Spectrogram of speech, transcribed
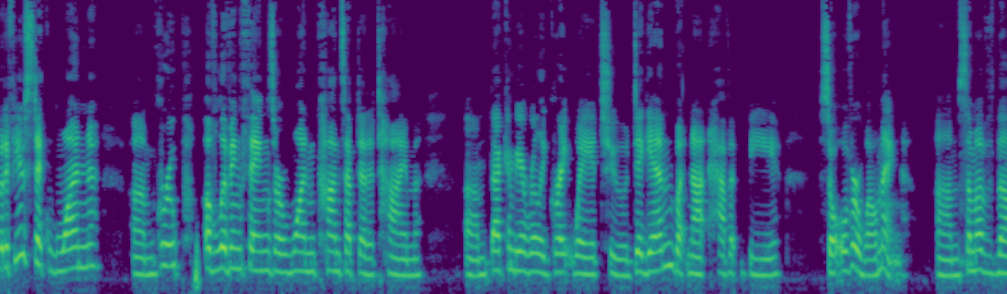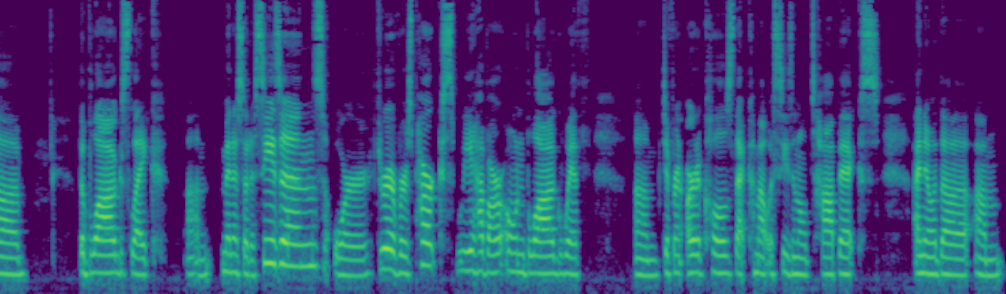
But if you stick one um, group of living things or one concept at a time, um, that can be a really great way to dig in, but not have it be so overwhelming. Um, some of the the blogs like um, Minnesota Seasons or Three Rivers Parks, we have our own blog with um, different articles that come out with seasonal topics. I know the um,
